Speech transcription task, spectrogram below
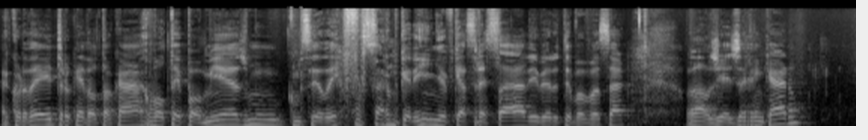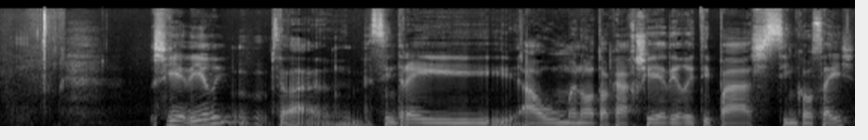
Acordei, troquei de autocarro, voltei para o mesmo, comecei ali a forçar um bocadinho, a ficar estressado e a ver o tempo a passar. Lá os gajos arrancaram. Cheguei a Dili, sei lá, se entrei à uma no autocarro, cheguei a Dili tipo às 5 ou 6.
